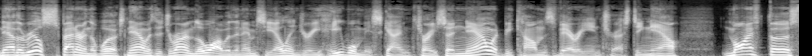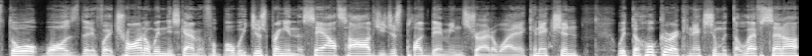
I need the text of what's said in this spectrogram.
Now, the real spanner in the works now is that Jarome Luai with an MCL injury, he will miss game three. So now it becomes very interesting. Now, my first thought was that if we're trying to win this game of football, we just bring in the South halves, you just plug them in straight away. A connection with the hooker, a connection with the left centre,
